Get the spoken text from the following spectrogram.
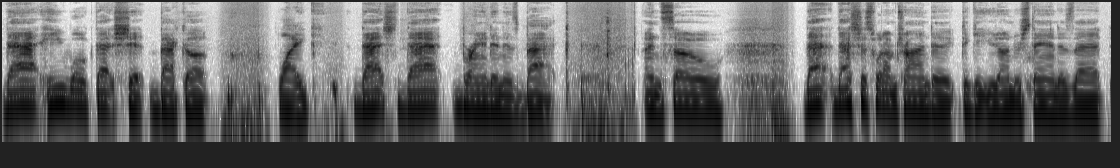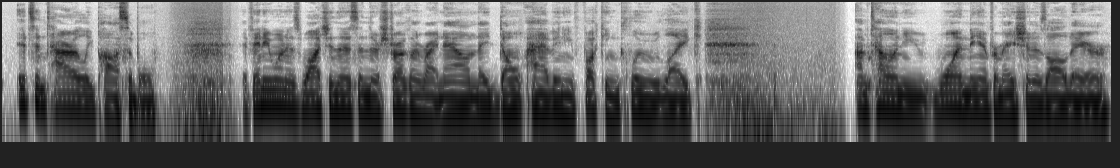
that he woke that shit back up. Like that that Brandon is back. And so that that's just what I'm trying to to get you to understand is that it's entirely possible. If anyone is watching this and they're struggling right now and they don't have any fucking clue, like I'm telling you, one, the information is all there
